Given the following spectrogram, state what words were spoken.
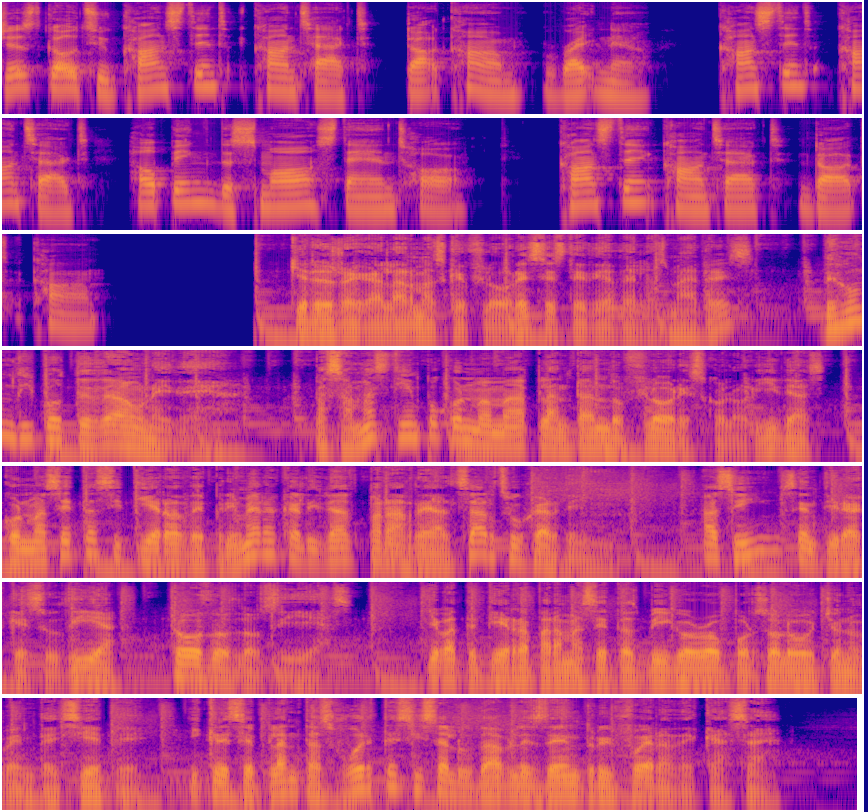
Just go to constantcontact.com right now. Constant Contact, helping the small stand tall. ConstantContact.com. ¿Quieres regalar más que flores este Día de las Madres? The Home Depot te da una idea. Pasa más tiempo con mamá plantando flores coloridas, con macetas y tierra de primera calidad para realzar su jardín. Así sentirá que es su día todos los días. Llévate tierra para macetas Bigoro por solo $8.97 y crece plantas fuertes y saludables dentro y fuera de casa.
